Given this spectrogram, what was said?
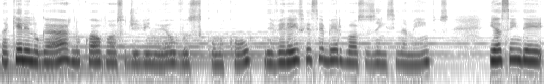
Naquele lugar no qual vosso divino eu vos colocou, devereis receber vossos ensinamentos e acender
